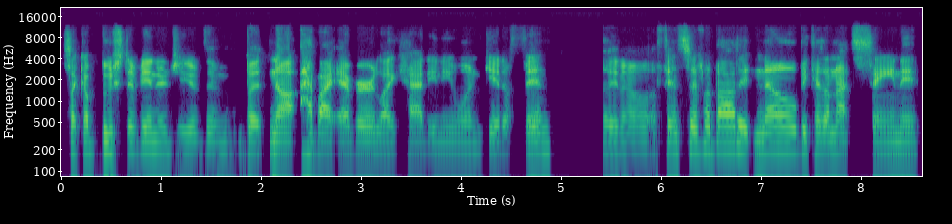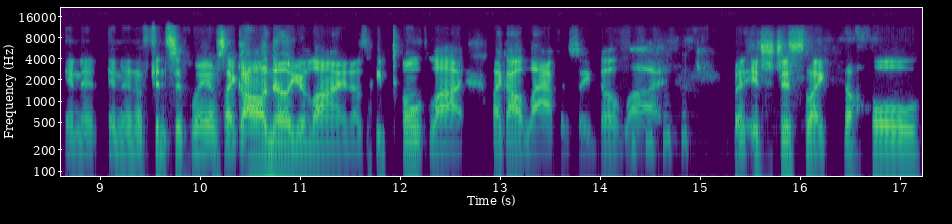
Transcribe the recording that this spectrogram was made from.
it's like a boost of energy of them. But no, have I ever like had anyone get offended? you know offensive about it no because i'm not saying it in a, in an offensive way i was like oh no you're lying i was like don't lie like i'll laugh and say don't lie but it's just like the whole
